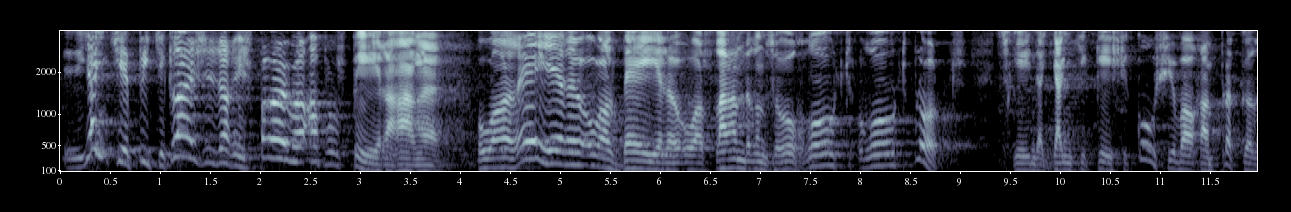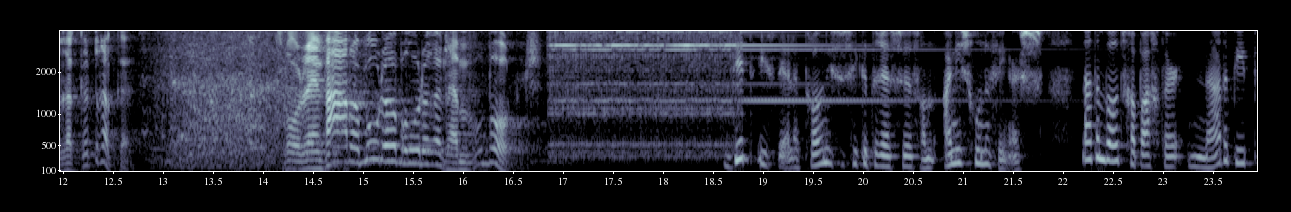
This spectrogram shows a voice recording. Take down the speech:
Jantje Pietje Kluisje zag eens pruimen, appels, peren hangen. O als eieren, o als beieren, o als Vlaanderen zo groot, rood, bloot. Het scheen dat Jantje Keesje Koosje wou gaan plukken, rukken, drukken. Schoon zijn vader, moeder, broeder het hem verbood. Dit is de elektronische secretaresse van Annie Schoenenvingers. Laat een boodschap achter na de piep.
